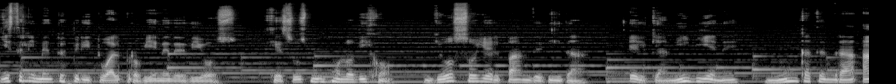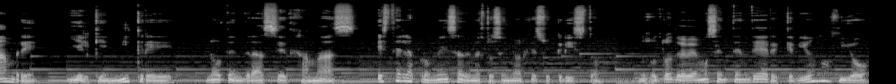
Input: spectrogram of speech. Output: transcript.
y este alimento espiritual proviene de Dios. Jesús mismo lo dijo, yo soy el pan de vida, el que a mí viene nunca tendrá hambre, y el que en mí cree no tendrá sed jamás. Esta es la promesa de nuestro Señor Jesucristo. Nosotros debemos entender que Dios nos dio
